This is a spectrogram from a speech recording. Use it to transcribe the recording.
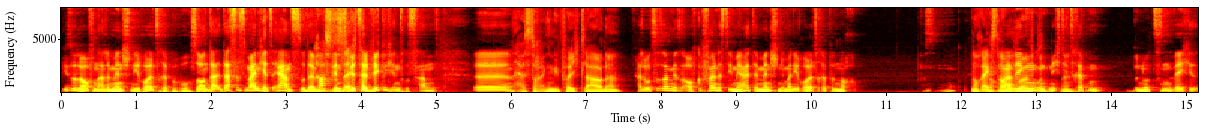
wieso laufen alle Menschen die Rolltreppe hoch? So, und da, das ist, meine ich jetzt ernst. So, da Krass, wird ist es halt wirklich interessant. Äh, Ja, ist doch irgendwie völlig klar, oder? hallo zusammen, mir ist aufgefallen, dass die Mehrheit der Menschen immer die Rolltreppe noch Noch extra extra legen hochläuft. und nicht die Ja. Treppen benutzen, welche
